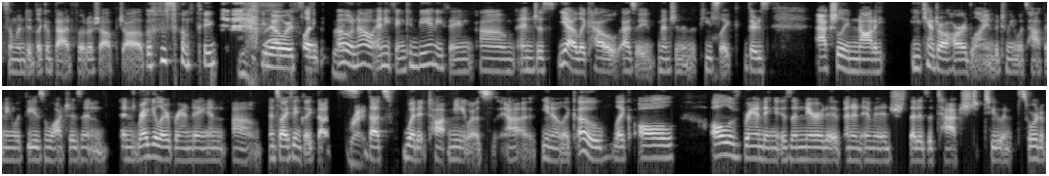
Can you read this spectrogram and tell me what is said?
someone did like a bad Photoshop job of something, yeah. you know, where it's like, oh, now anything can be anything. Um, and just, yeah, like how, as I mentioned in the piece, like there's actually not a you can't draw a hard line between what's happening with these watches and and regular branding and um and so i think like that's right. that's what it taught me was uh you know like oh like all all of branding is a narrative and an image that is attached to a sort of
